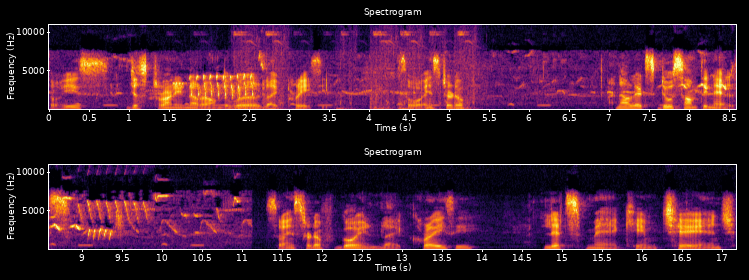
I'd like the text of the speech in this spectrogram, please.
so he's just running around the world like crazy. So instead of now let's do something else. So instead of going like crazy let's make him change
